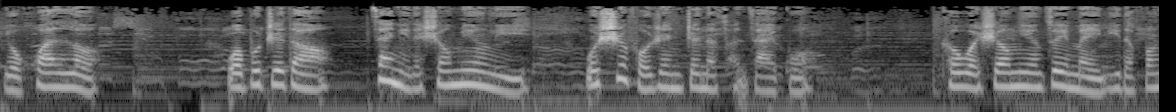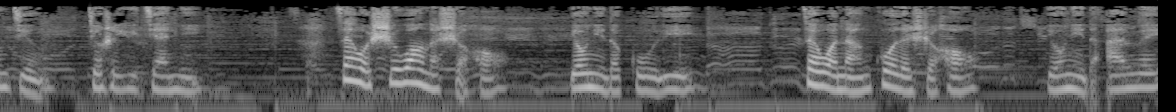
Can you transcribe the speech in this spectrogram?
有欢乐。我不知道在你的生命里，我是否认真的存在过。可我生命最美丽的风景，就是遇见你。在我失望的时候，有你的鼓励；在我难过的时候，有你的安慰；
